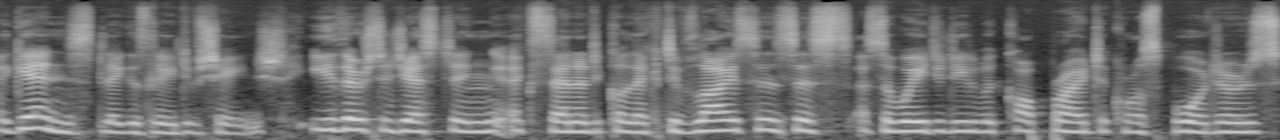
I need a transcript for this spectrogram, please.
against legislative change, either suggesting extended collective licenses as a way to deal with copyright across borders,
